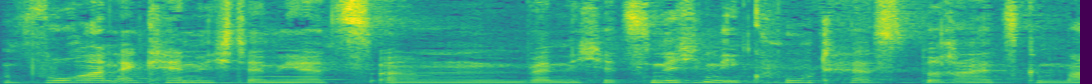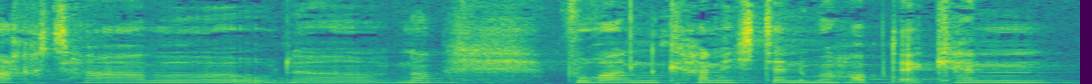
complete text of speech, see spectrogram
woran erkenne ich denn jetzt, ähm, wenn ich jetzt nicht einen IQ-Test bereits gemacht habe oder ne, woran kann ich denn überhaupt erkennen,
